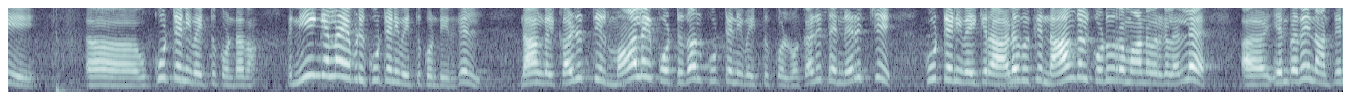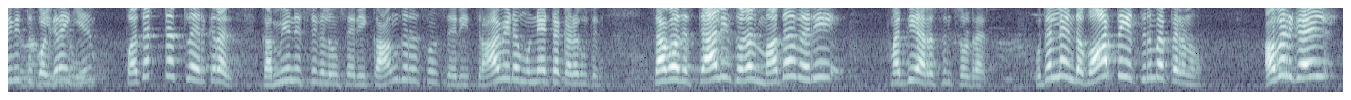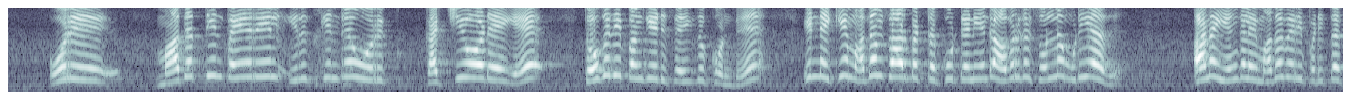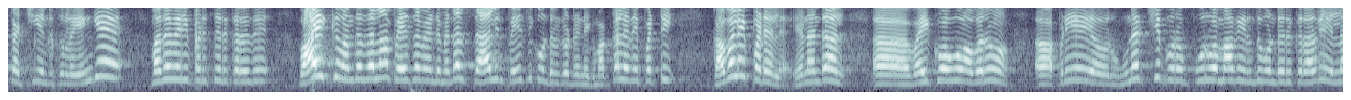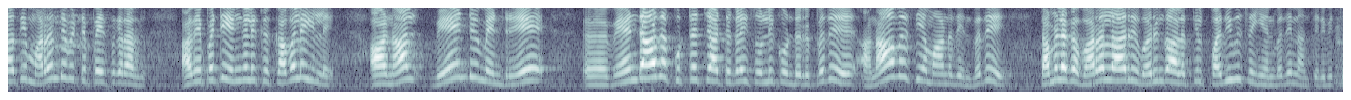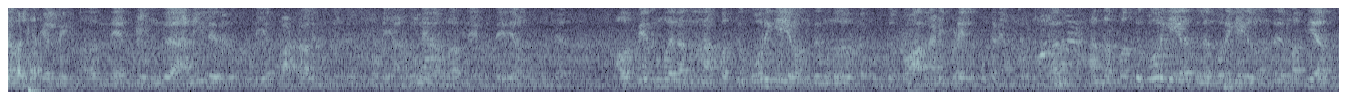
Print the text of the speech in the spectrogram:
கூட்டணி வைத்து கொண்டதான் இப்போ நீங்கள்லாம் எப்படி கூட்டணி வைத்து கொண்டீர்கள்? நாங்கள் கழுத்தில் மாலை போட்டு தான் கூட்டணி வைத்துக் கொள்வோம். கழுத்தை நெரிச்சு கூட்டணி வைக்கிற அளவுக்கு நாங்கள் கொடூரமானவர்கள் அல்ல என்பதை நான் தெரிவித்துக் கொள்கிறேன். பதட்டத்தில் இருக்கிறார். கம்யூனிஸ்டுகளும் சரி காங்கிரஸும் சரி திராவிட முன்னேற்ற கழகம் சரி. சகோதரர் ஸ்டாலின் சொல்றார் மதவெறி மத்திய அரசுன்னு சொல்றார். முதல்ல இந்த வார்த்தையை திரும்ப பெறணும். அவர்கள் ஒரு மதத்தின் பெயரில் இருக்கின்ற ஒரு கட்சியோடையே தொகுதி பங்கீடு செய்து கொண்டு இன்னைக்கு மதம் சார்பற்ற கூட்டணி என்று அவர்கள் சொல்ல முடியாது. ஆனால் எங்களை மதவெறி பிடித்த கட்சி என்று சொல்ல எங்கே மதவெறி பிடித்திருக்கிறது? வாய்க்கு வந்ததெல்லாம் பேச வேண்டும் என்றால் ஸ்டாலின் பேசி கொண்டிருக்கட்டும் இன்னைக்கு. மக்கள் இதை பற்றி கவலைப்படலை. ஏனென்றால் வைகோவும் அவரும் அப்படியே ஒரு உணர்ச்சி பூர்வமாக இருந்து கொண்டிருக்கிறார்கள். எல்லாத்தையும் மறந்துவிட்டு பேசுகிறார்கள். அதை பற்றி எங்களுக்கு கவலை இல்லை. ஆனால் வேண்டுமென்றே வேண்டாத குற்றச்சாட்டுகளை சொல்லிக் கொண்டிருப்பது அனாவசியமானது என்பது தமிழக வரலாறு வருங்காலத்தில் பதிவு செய்யும் என்பதை நான் தெரிவித்துக் கொள்கிறேன். கேள்வி. நேற்று இருக்கக்கூடிய பாட்டாளி அவர் பேசும்போது என்ன பத்து கோரிக்கையை வந்து முதல்வர்கிட்ட கொடுத்துருக்கோம் அடிப்படையில் கூட்டணி அந்த பத்து சில கோரிக்கைகள் வந்து மத்திய அரசு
